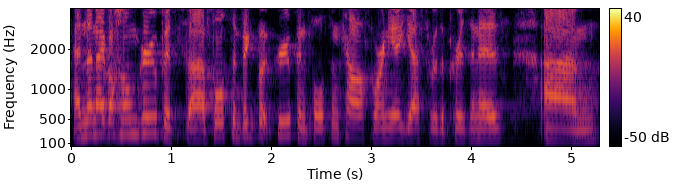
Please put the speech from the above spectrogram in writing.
And then I have a home group. It's a Folsom Big Book group in Folsom, California. Yes, where the prison is. Um,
